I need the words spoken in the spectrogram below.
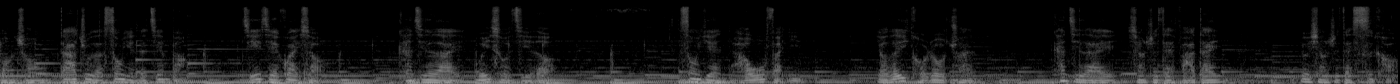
王虫搭住了宋衍的肩膀，桀桀怪笑，看起来猥琐极了。宋衍毫无反应，咬了一口肉串，看起来像是在发呆，又像是在思考。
